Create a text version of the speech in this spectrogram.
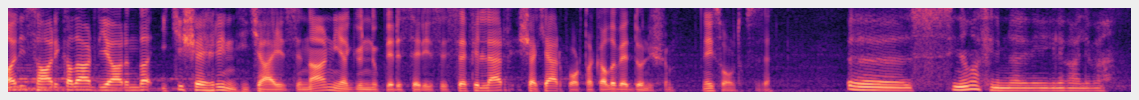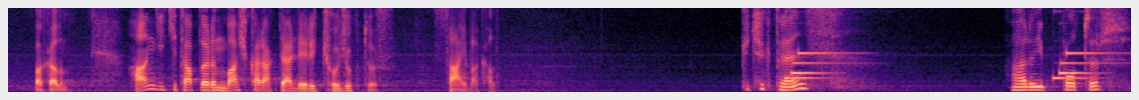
Alice Harikalar Diyarında iki şehrin hikayesi, Narnia Günlükleri serisi, Sefiller, Şeker Portakalı ve Dönüşüm. Neyi sorduk size? Ee, sinema filmleriyle ilgili galiba. Bakalım. Hangi kitapların baş karakterleri çocuktur? Say bakalım. Küçük Prens, Harry Potter,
